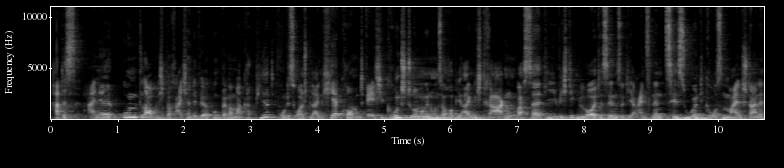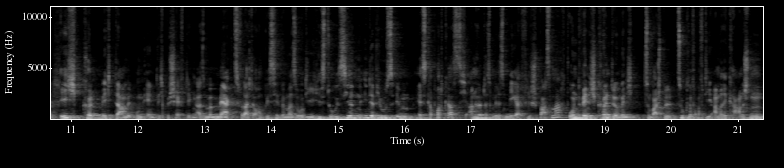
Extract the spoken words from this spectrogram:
hat es eine unglaublich bereichernde Wirkung, wenn man mal kapiert, wo das Rollenspiel eigentlich herkommt, welche Grundströmungen unser Hobby eigentlich tragen, was da die wichtigen Leute sind, so die einzelnen Zäsuren, die großen Meilensteine. Ich könnte mich damit unendlich beschäftigen. Also man merkt es vielleicht auch ein bisschen, wenn man so die historisierenden Interviews im SK-Podcast sich anhört, dass mir das mega viel Spaß macht. Und wenn ich könnte, wenn ich zum Beispiel Zugriff auf die amerikanischen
